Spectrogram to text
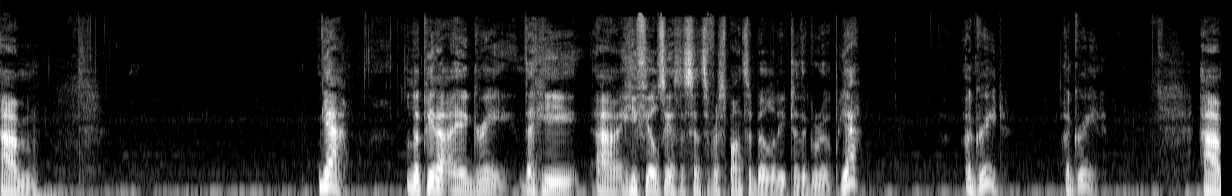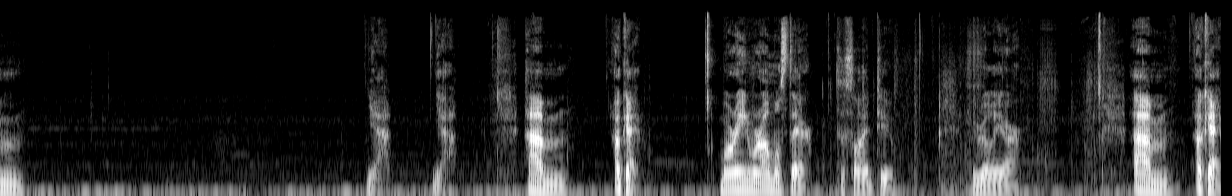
Um, yeah. Lupita, I agree that he uh, he feels he has a sense of responsibility to the group. Yeah. Agreed. Agreed. Um, Yeah, yeah. Um, okay, Maureen, we're almost there to slide two. We really are. Um, okay.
